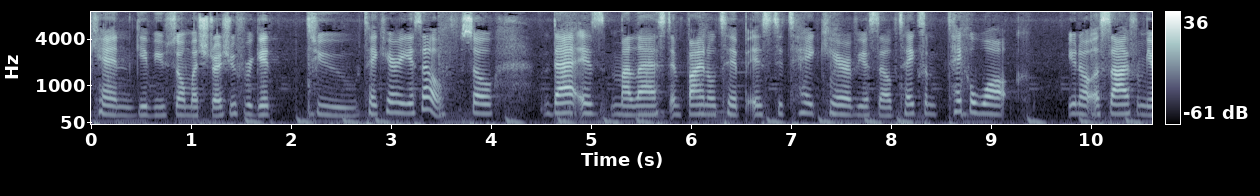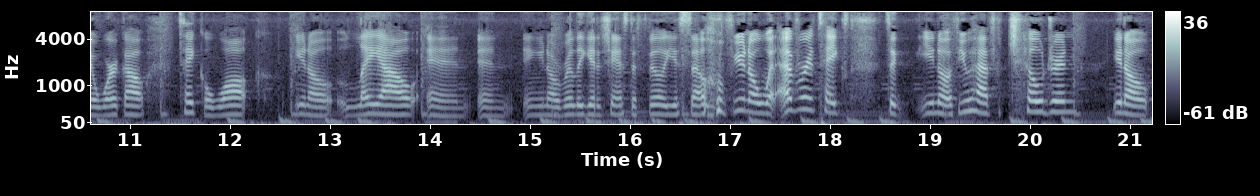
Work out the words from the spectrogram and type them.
can give you so much stress. You forget to take care of yourself. So that is my last and final tip is to take care of yourself. Take some take a walk you know, aside from your workout, take a walk, you know, lay out and, and, and, you know, really get a chance to feel yourself, you know, whatever it takes to, you know, if you have children, you know,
